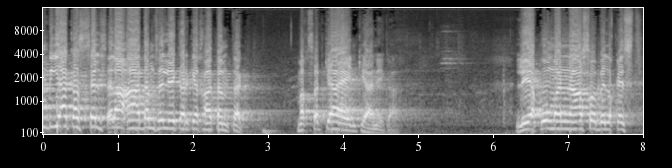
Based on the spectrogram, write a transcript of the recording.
انبیاء کا سلسلہ آدم سے لے کر کے خاتم تک۔ مقصد کیا ہے ان کے آنے کا؟ لِيَقُومَ النَّاسُ بِالْقِسْطِ۔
